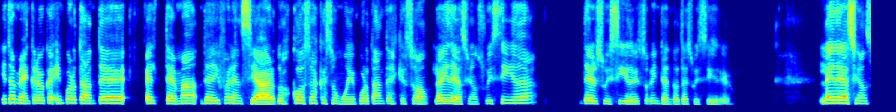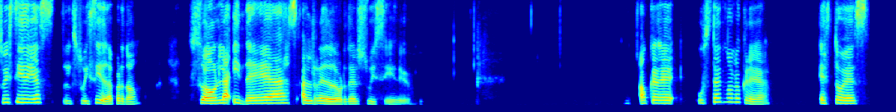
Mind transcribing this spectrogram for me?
Y también creo que es importante el tema de diferenciar dos cosas que son muy importantes, que son la ideación suicida del suicidio y sus intentos de suicidio. La ideación suicida, perdón, son las ideas alrededor del suicidio. Aunque usted no lo crea, esto es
